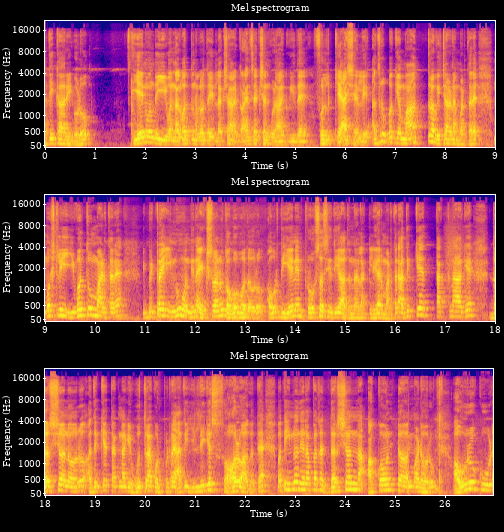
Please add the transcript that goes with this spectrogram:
ಅಧಿಕಾರಿಗಳು ಏನು ಒಂದು ಈ ಒಂದು ನಲ್ವತ್ತು, ನಲವತ್ತೈದು ಲಕ್ಷ ಟ್ರಾನ್ಸಾಕ್ಷನ್ಗಳಾಗಿದೆ ಫುಲ್ ಕ್ಯಾಶಲ್ಲಿ ಅದ್ರ ಬಗ್ಗೆ ಮಾತ್ರ ವಿಚಾರಣೆ ಮಾಡ್ತಾರೆ. ಮೋಸ್ಟ್ಲಿ ಇವತ್ತು ಮಾಡ್ತಾರೆ. ಬಿಟ್ಟರೆ ಇನ್ನೂ ಒಂದಿನ ಎಕ್ಸ್ಟ್ರಾನು ತೊಗೋಬೋದು ಅವರು. ಅವ್ರದ್ದು ಏನೇನು ಪ್ರೋಸೆಸ್ ಇದೆಯೋ ಅದನ್ನೆಲ್ಲ ಕ್ಲಿಯರ್ ಮಾಡ್ತಾರೆ. ಅದಕ್ಕೆ ತಕ್ಕನಾಗೆ ದರ್ಶನ್ ಅವರು ಅದಕ್ಕೆ ತಕ್ಕನಾಗಿ ಉತ್ತರ ಕೊಟ್ಬಿಟ್ರೆ ಅದು ಇಲ್ಲಿಗೆ ಸಾಲ್ವ್ ಆಗುತ್ತೆ. ಮತ್ತು ಇನ್ನೊಂದು ಏನಪ್ಪ ಅಂದರೆ ದರ್ಶನ್ ಅಕೌಂಟ್ ಮಾಡೋರು, ಅವರು ಕೂಡ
